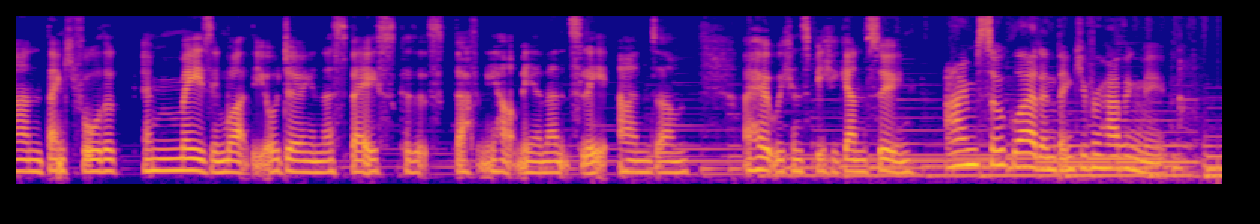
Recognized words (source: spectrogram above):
And thank you for all the amazing work that you're doing in this space because it's definitely helped me immensely. And um, I hope we can speak again soon. I'm so glad. And thank you for having me.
